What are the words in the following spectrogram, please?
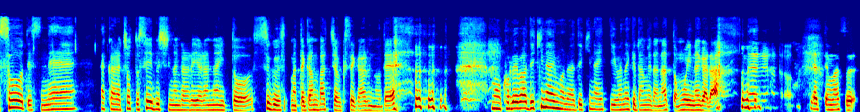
そうですね。だからちょっとセーブしながらやらないとすぐまた頑張っちゃう癖があるので もうこれはできないものはできないって言わなきゃダメだなと思いながらなるほど。やってます。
